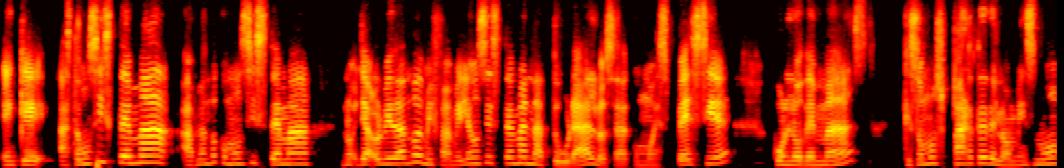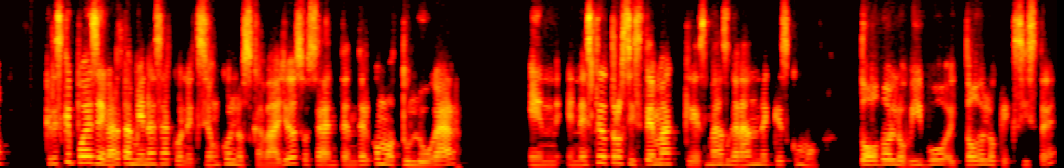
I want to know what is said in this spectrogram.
en que hasta un sistema, hablando como un sistema, no, ya olvidando de mi familia, un sistema natural, o sea, como especie con lo demás, que somos parte de lo mismo. ¿Crees que puedes llegar también a esa conexión con los caballos? O sea, entender como tu lugar en, en este otro sistema que es más grande, que es como todo lo vivo y todo lo que existe.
